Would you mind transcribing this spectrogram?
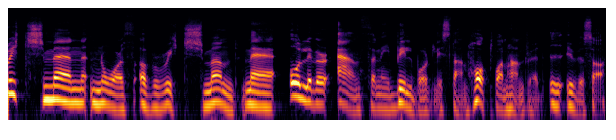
Rich Men North of Richmond med Oliver Anthony Billboardlistan Hot 100 i USA.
